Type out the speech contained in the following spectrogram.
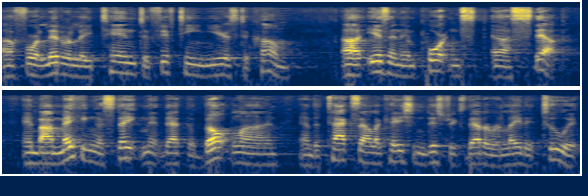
uh, for literally 10 to 15 years to come, uh, is an important uh, step. And by making a statement that the Beltline and the tax allocation districts that are related to it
